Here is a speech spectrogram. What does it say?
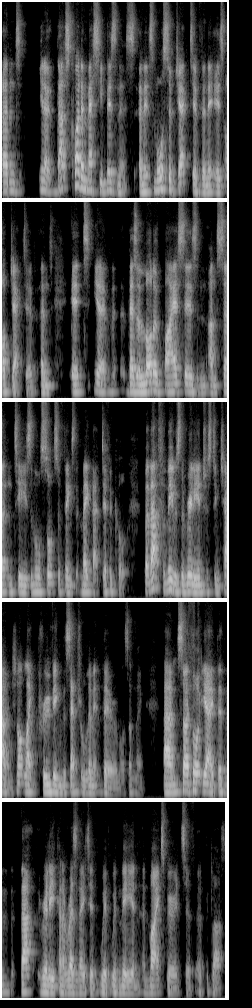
And you know, that's quite a messy business and it's more subjective than it is objective. And it, you know, there's a lot of biases and uncertainties and all sorts of things that make that difficult. But that for me was the really interesting challenge, not like proving the central limit theorem or something. Um, so I thought, yeah, the, that really kind of resonated with with me and, and my experience of, of the class.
